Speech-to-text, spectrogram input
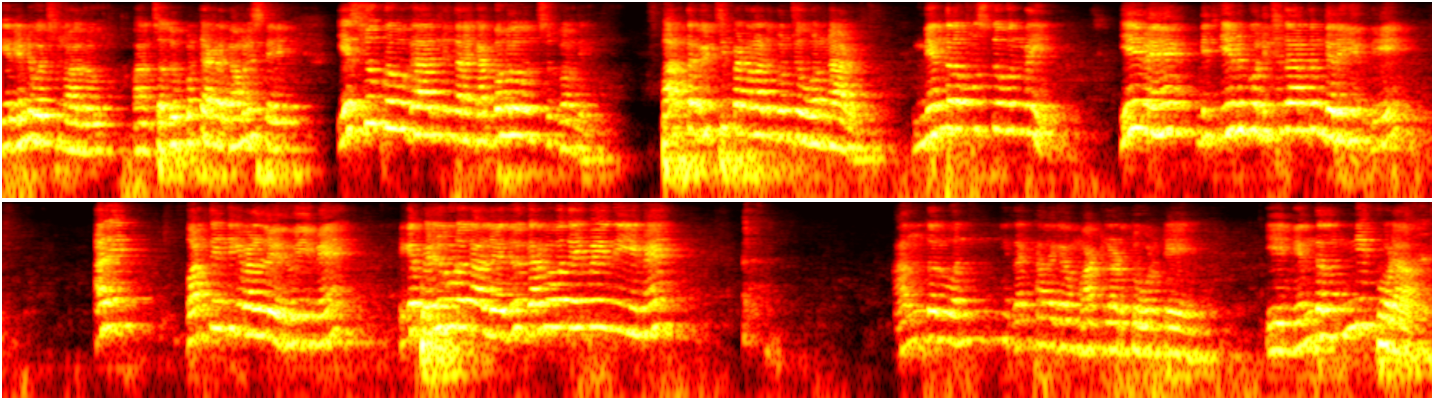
ఈ రెండు వచనాలు మనం చదువుకుంటే అక్కడ గమనిస్తే యేసు ప్రభు గారిని తన గర్భంలో ఉంచుకుంది భర్త విడిచిపెట్టాలనుకుంటూ ఉన్నాడు. నిందలు పూస్తూ ఉంది. ఈమె ఈమెకు నిశ్చితార్థం జరిగింది. అరే భర్త ఇంటికి వెళ్ళలేదు ఈమె. ఇక పెళ్ళి కూడా కాలేదు. గర్భవతి అయిపోయింది ఈమె. అందరూ అన్ని రకాలుగా మాట్లాడుతూ ఉంటే ఈ నిందలన్నీ కూడా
